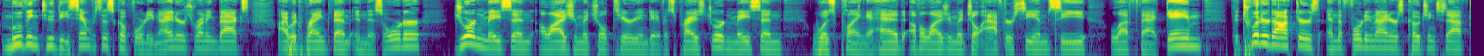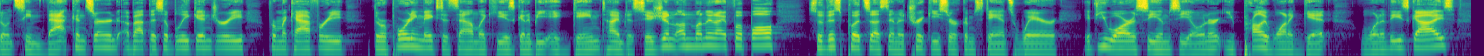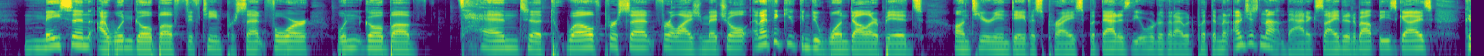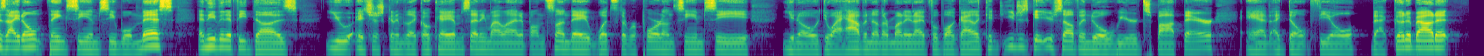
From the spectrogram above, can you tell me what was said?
Moving to the San Francisco 49ers running backs, I would rank them in this order Jordan Mason, Elijah Mitchell, Tyrion Davis Price. Jordan Mason was playing ahead of Elijah Mitchell after CMC left that game. The Twitter doctors and the 49ers coaching staff don't seem that concerned about this oblique injury for McCaffrey. The reporting makes it sound like he is going to be a game time decision on Monday Night Football. So this puts us in a tricky circumstance where if you are a CMC owner, you probably want to get one of these guys. Mason, I wouldn't go above 15% for, wouldn't go above 10 to 12% for Elijah Mitchell. And I think you can do $1 bids on Tyrion Davis Price, but that is the order that I would put them in. I'm just not that excited about these guys because I don't think CMC will miss. And even if he does, you it's just going to be like, okay, I'm setting my lineup on Sunday. What's the report on CMC? You know, do I have another Monday Night Football guy? Like, you just get yourself into a weird spot there? And I don't feel that good about it.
